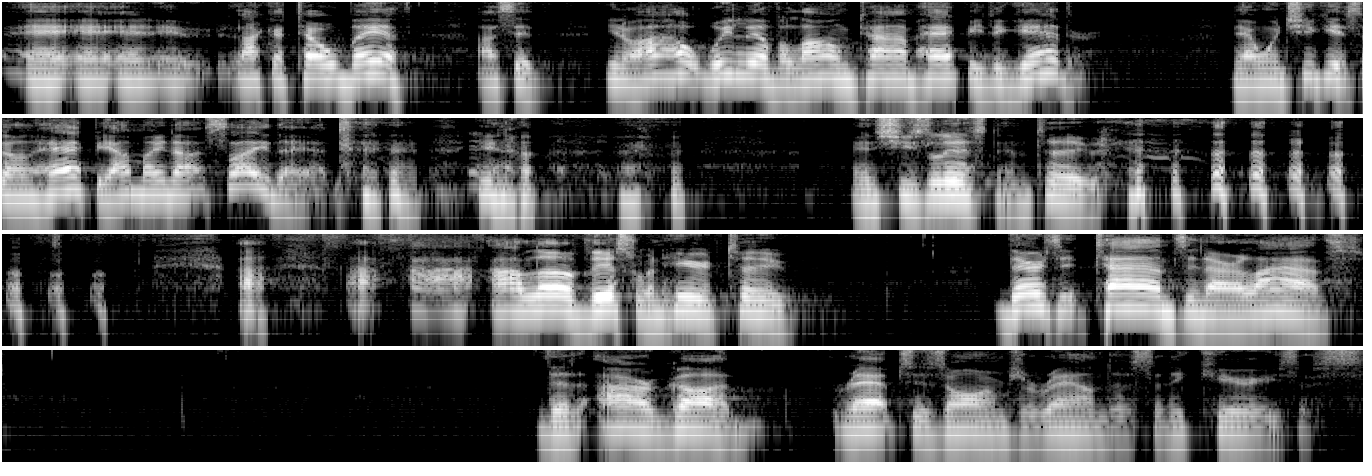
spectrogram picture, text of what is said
And, and, and like I told Beth, I said, you know, I hope we live a long time happy together. Now, when she gets unhappy, I may not say that, you know. and she's listening too. I, I, I love this one here too. There's at times in our lives that our God wraps his arms around us and he carries us.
